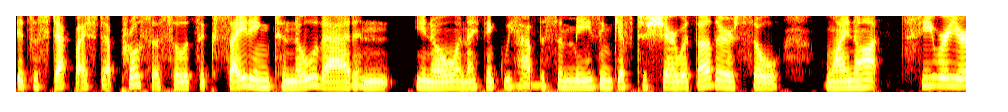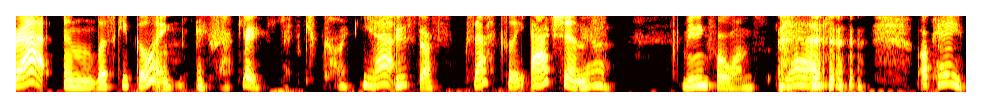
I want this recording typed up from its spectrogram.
it's a step by step process. So it's exciting to know that. And, you know, and I think we have this amazing gift to share with others. So why not see where you're at and let's keep going? exactly. Let's keep going. Yeah, Do stuff. exactly. Actions. Yeah. Meaningful ones. Yeah. okay.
